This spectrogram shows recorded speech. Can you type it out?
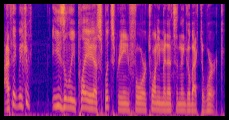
I think we could easily play a split screen for 20 minutes and then go back to work.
